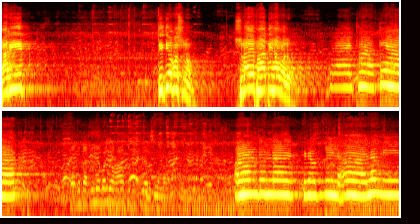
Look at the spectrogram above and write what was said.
কারির তৃতীয় প্রশ্ন। সুরায় ফাতিহা বলো। আলহামদুলিল্লাহ রাব্বিল আলামিন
